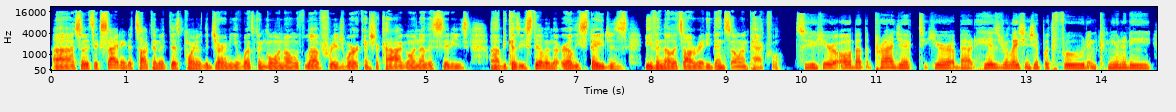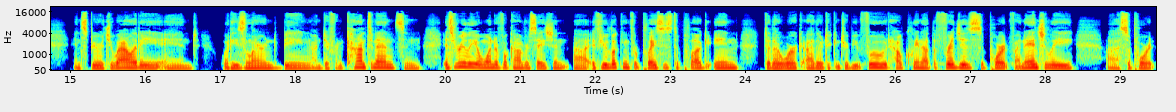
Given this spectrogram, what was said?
Uh, so it's exciting to talk to him at this point of the journey of what's been going on with Love Fridge work in Chicago and other cities, uh, because he's still in the early stages, even though it's already been so impactful. So you hear all about the project, hear about his relationship with food and community and spirituality and what he's learned being on different continents. And it's really a wonderful conversation. Uh, if you're looking for places to plug in to their work, either to contribute food, help clean out the fridges, support financially, uh, support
